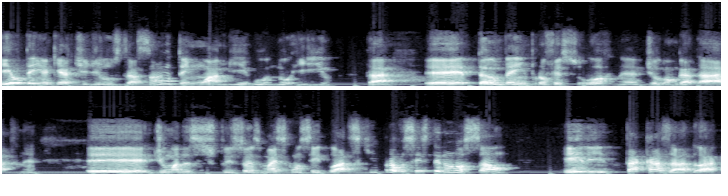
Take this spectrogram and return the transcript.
Eu tenho aqui a título de ilustração, eu tenho um amigo no Rio, tá? É, também professor, né, de longa data, né, é, de uma das instituições mais conceituadas, que, para vocês terem noção, ele está casado há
